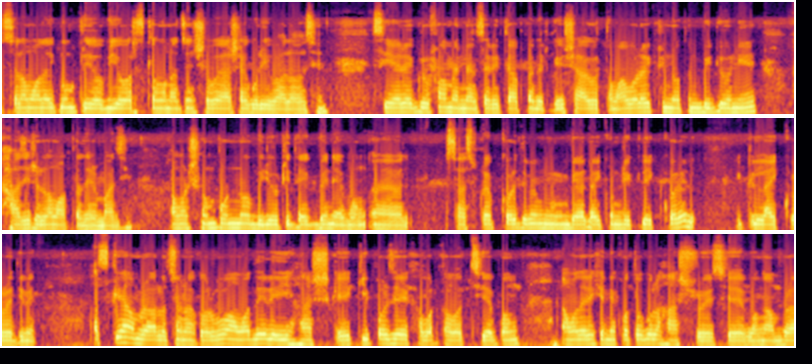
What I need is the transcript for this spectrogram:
আসসালামু আলাইকুম, প্রিয় ভিউয়ার্স কেমন আছেন? সবাই আশা করি ভালো আছেন। সিআরএ গ্রুপ ফার্ম অ্যান্ড নার্সারিতে আপনাদেরকে স্বাগতম। আবারও একটি নতুন ভিডিও নিয়ে হাজির হলাম আপনাদের মাঝে। আমার সম্পূর্ণ ভিডিওটি দেখবেন এবং সাবস্ক্রাইব করে দেবেন বেল আইকনটি ক্লিক করে একটি লাইক করে দিবেন। আজকে আমরা আলোচনা করব আমাদের এই হাঁসকে কি পর্যায়ে খাবার খাওয়াচ্ছি এবং আমাদের এখানে কতগুলো হাঁস রয়েছে এবং আমরা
